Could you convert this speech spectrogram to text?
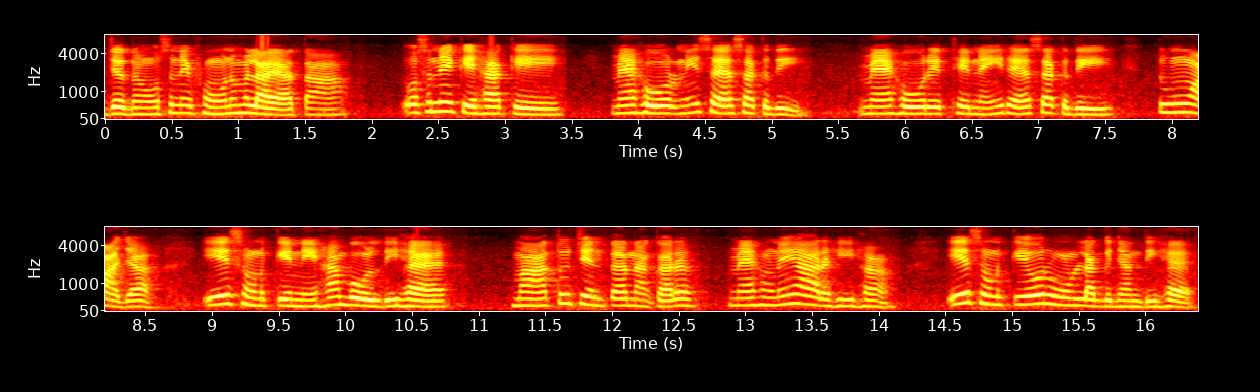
ਜਦੋਂ ਉਸਨੇ ਫੋਨ ਮਿਲਾਇਆ ਤਾਂ ਉਸਨੇ ਕਿਹਾ ਕਿ, ਮੈਂ ਹੋਰ ਨਹੀਂ ਸਹਿ ਸਕਦੀ। ਮੈਂ ਹੋਰ ਇੱਥੇ ਨਹੀਂ ਰਹਿ ਸਕਦੀ। ਤੂੰ ਆ ਜਾ। ਇਹ ਸੁਣ ਕੇ ਨੇਹਾ ਬੋਲਦੀ ਹੈ, ਮਾਂ, ਤੂੰ ਚਿੰਤਾ ਨਾ ਕਰ। ਮੈਂ ਹੁਣੇ ਆ ਰਹੀ ਹਾਂ। ਇਹ ਸੁਣ ਕੇ ਉਹ ਰੋਣ ਲੱਗ ਜਾਂਦੀ ਹੈ।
